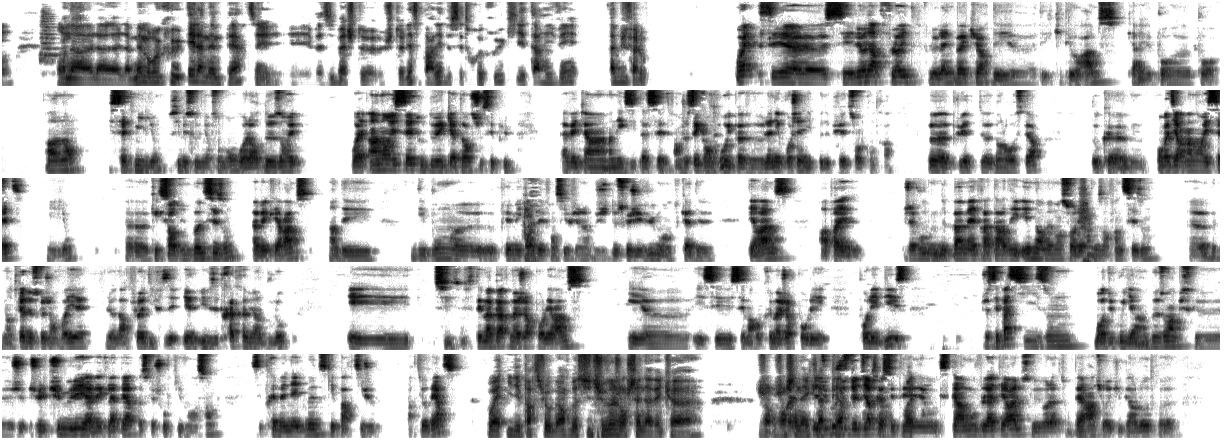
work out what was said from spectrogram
on, a la, même recrue et la même perte. Et, vas-y, bah, je, te, je te laisse parler de cette recrue qui est arrivée à Buffalo. Ouais, c'est euh, c'est Leonard Floyd, le linebacker des, euh, des, qui était aux Rams, qui est arrivé pour euh, pour un an, 7 millions, si mes souvenirs sont bons, ou alors deux ans et ouais un an et 7 ou deux et 14, je sais plus, avec un, un exit à 7. Enfin, je sais qu'en gros ils peuvent l'année prochaine ils peuvent plus être sur le contrat, euh, plus être dans le roster. Donc on va dire un an et 7 millions euh, qui sort d'une bonne saison avec les Rams, un des, des bons euh, playmakers défensifs de ce que j'ai vu moi en tout cas des Rams. Après, j'avoue ne pas m'être attardé énormément sur les Rams en fin de saison, euh, mais en tout cas de ce que j'en voyais, Leonard Floyd il faisait il faisait très très bien le boulot et c'était ma perte majeure pour les Rams et, euh, et c'est ma recrue majeure pour les pour les Bills. Je sais pas s'ils ont Bon, du coup, il y a un besoin puisque je, je, vais le cumuler avec la perte parce que je trouve qu'ils vont ensemble. C'est Tremaine Edmonds qui est parti, je, parti au Bears. Ouais, il est parti au Bears. Bah, si tu veux, j'enchaîne avec, euh, j'enchaîne avec la du coup, juste de dire que c'était, c'était un move latéral parce que voilà, tu perds un, tu récupères l'autre. Euh.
